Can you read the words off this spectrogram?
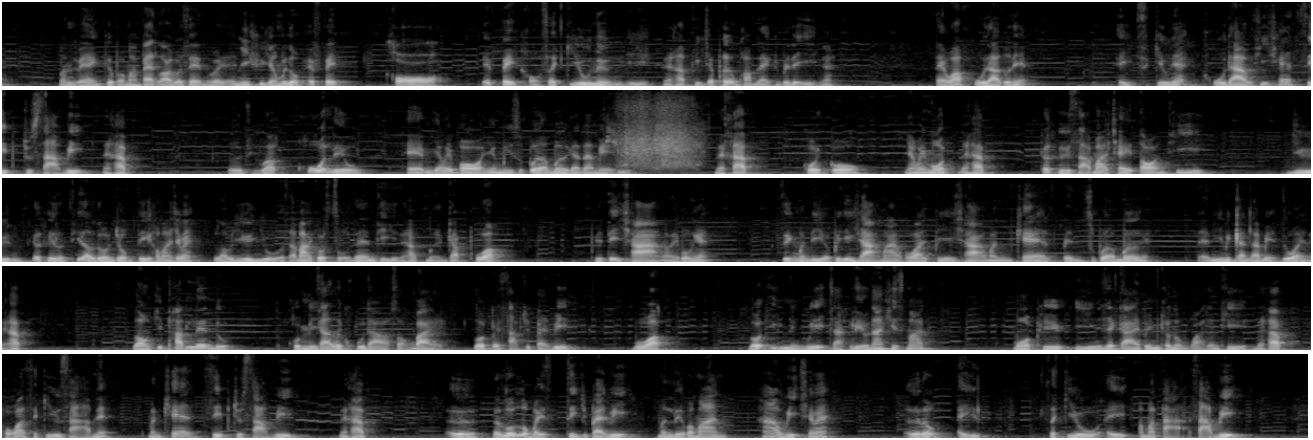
มันแรงเกือบประมาณ 800%เว้ยอันนี้คือยังไม่รวมเอฟเฟกต์คอเอฟเฟกต์ของสกิลหนึ่งอีกนะครับ ที่จะเพิ่มความแรงขึ้นไปได้อีกนะ แต่ว่าคูดาวตัวเนี้ยไอ้สกิลเนี้ยคูดาวที่แค่ 10.3 วินะครับ เออถือว่าโคตรเร็ว แถมยังไม่พอยังมีซูเปอร์เมอร์กันดาเมจอีกนะครับ โคตรโกงยังไม่หมดนะครับ ก็คือสามารถใช้ตอนที่ ยืนก็คือที่เราโดนโจมตีเข้ามาใช่ไหมเรายืนอยู่สามารถกดศูนย์ได้ทันทีนะครับ เหมือนกับพวกพิตี้ชางอะไรพวกเนี้ยซึ่งมันดีกว่าพิตี้ชางมากเพราะว่าพิตี้ชางมันแค่เป็นซูเปอร์เมอร์ไงแต่อันนี้มีการดาเมจด้วยนะครับ ลองคิดภาพเล่นดู คุณมีการลดคูดาวน์2ใบ ลดไป 3.8 วิบวก ลดอีก 1 วิจากเลี้ยวหน้าคริสต์มาสโหมด PVE นี่จะกลายเป็นขนมหวานทันทีนะครับ เพราะว่าสกิล3เนี่ย มันแค่ 10.3 วิ นะครับเออแล้วลดลงไป 4.8 วิ มันเหลือประมาณ 5 วิใช่ไหมเออแล้วไอ้สกิลไอ้อมตะ 3 วิ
